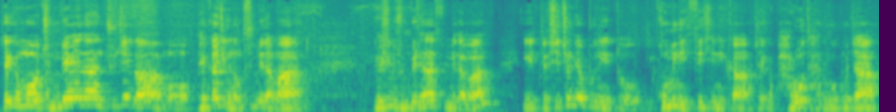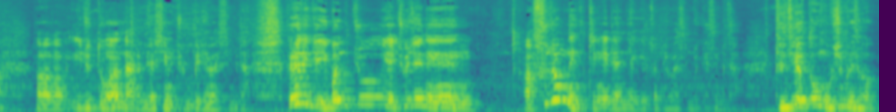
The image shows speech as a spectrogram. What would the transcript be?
저희가 뭐 준비해놓은 주제가 뭐 100가지가 넘습니다만 열심히 준비를 해놨습니다만 이게 또 시청자분이 또 고민이 있으시니까 저희가 바로 다루고자 어, 2주 동안 나름 열심히 준비를 해봤습니다. 그래서 이제 이번 주의 주제는 아, 수족 냉증에 대한 얘기를 좀 해봤으면 좋겠습니다. 드디어 똥 오줌에서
